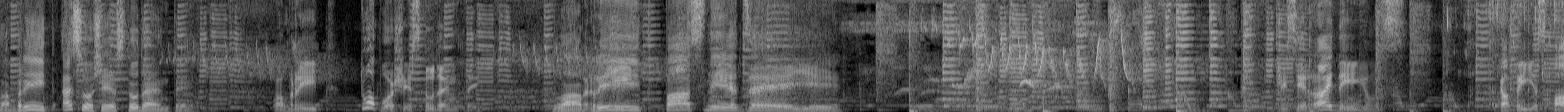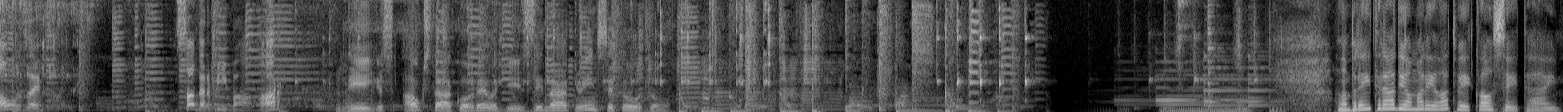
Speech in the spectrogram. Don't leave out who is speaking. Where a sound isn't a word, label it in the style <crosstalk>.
Speaker 1: Labrīt, esošie studenti!
Speaker 2: Labrīt, topošie studenti!
Speaker 1: Labrīt, pasniedzēji!
Speaker 2: Šis ir raidījums Kafijas pauze sadarbībā ar
Speaker 1: Rīgas augstāko reliģijas zinātņu institūtu.
Speaker 3: Labrīt, radio arī Latvija klausītāji.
